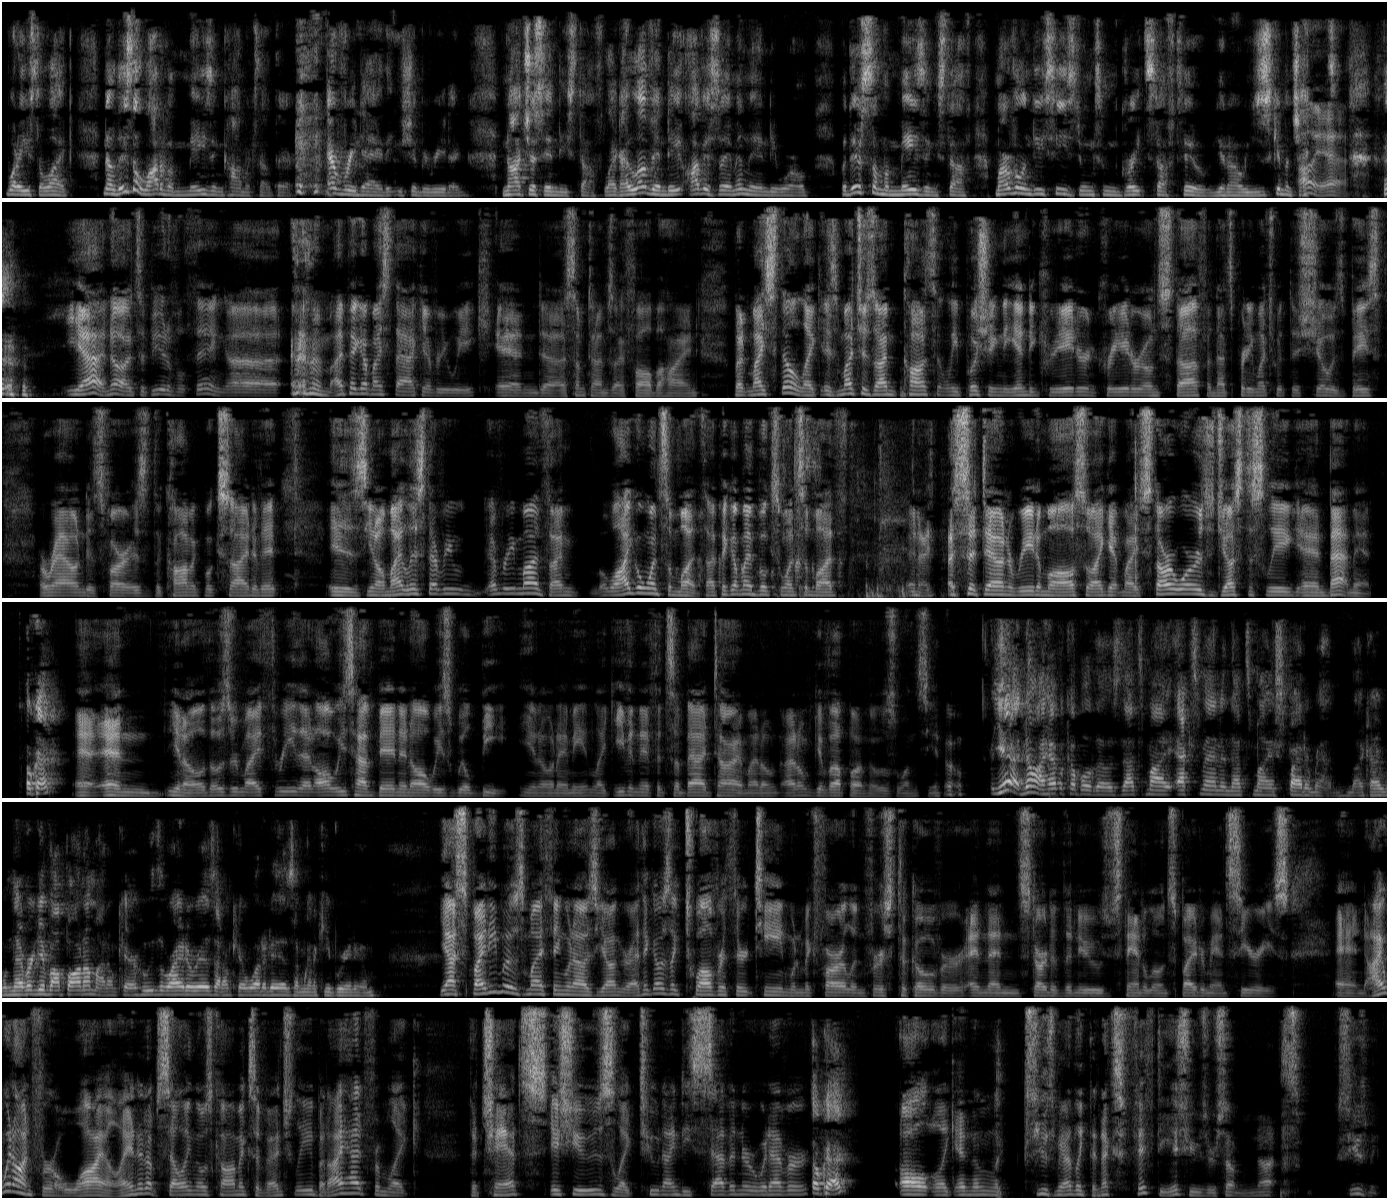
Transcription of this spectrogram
what I used to like. No, there's a lot of amazing comics out there every day that you should be reading, not just indie stuff. Like I love indie. Obviously, I'm in the indie world, but there's some amazing stuff. Marvel and DC is doing some great stuff too. You know, you just give them a chance. Oh yeah. Yeah, no, it's a beautiful thing. Uh, I pick up my stack every week, and uh, sometimes I fall behind. But my still, like, as much as I'm constantly pushing the indie creator and creator-owned stuff, and that's pretty much what this show is based around, as far as the comic book side of it, is you know my list every every month. I'm well, I go once a month. I pick up my books once a month, and I I sit down and read them all. So I get my Star Wars, Justice League, and Batman. Okay. And, and you know those are my three that always have been and always will be you know what i mean like even if it's a bad time i don't i don't give up on those ones you know Yeah, no, I have a couple of those. That's my X Men and that's my Spider Man. Like I will never give up on them. I don't care who the writer is. I don't care what it is. I'm gonna keep reading them. yeah spidey was my thing when i was younger i think i was like 12 or 13 when mcfarlane first took over and then started the new standalone spider-man series and i went on for a while i ended up selling those comics eventually but i had from like the chance issues like 297 or whatever Okay. All like and then like excuse me, I had like the next fifty issues or something nuts. Excuse me.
